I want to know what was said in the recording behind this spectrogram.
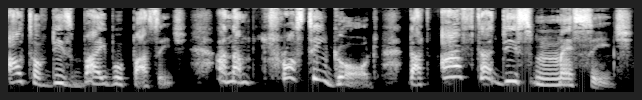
out of this Bible passage. And I'm trusting God that after this message,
